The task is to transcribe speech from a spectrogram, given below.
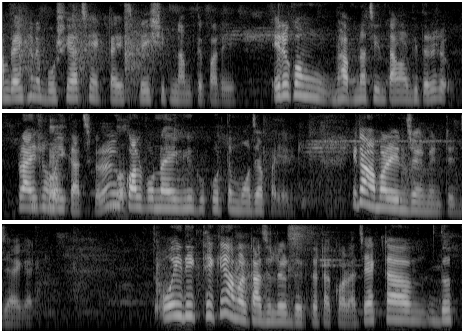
আমরা এখানে বসে আছি একটা স্পেসশিপ নামতে পারে। এরকম ভাবনা চিন্তা আমার ভিতরে প্রায় সময় কাজ করে। আমি। কল্পনা এগুলি করতে মজা পাই আর কি। এটা আমার এনজয়মেন্টের জায়গা আর কি। ওই দিক থেকে আমার কাজলের দৈত্যটা করা যে একটা দৈত্য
